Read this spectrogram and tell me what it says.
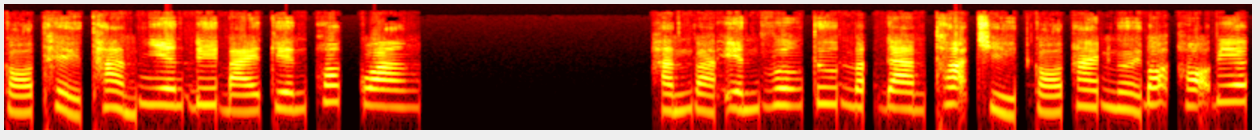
có thể thản nhiên đi bái kiến Hoắc Quang. Hắn và Yến Vương tư mật đàm thoại chỉ có hai người bọn họ biết.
